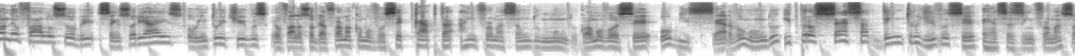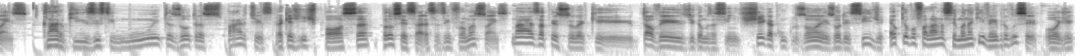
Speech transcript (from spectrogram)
Quando eu falo sobre sensoriais ou intuitivos, eu falo sobre a forma como você capta a informação do mundo, como você observa o mundo e processa dentro de você essas informações. Claro que existem muitas outras partes para que a gente possa processar essas informações, mas a pessoa que talvez, digamos assim, chega a conclusões ou decide é o que eu vou falar na semana que vem para você. Hoje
